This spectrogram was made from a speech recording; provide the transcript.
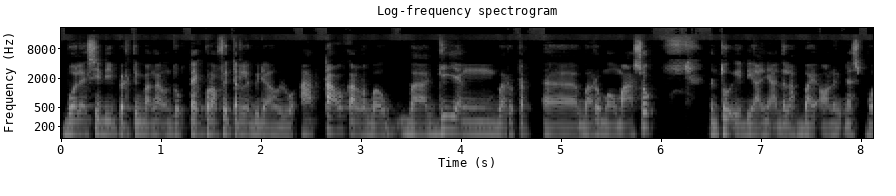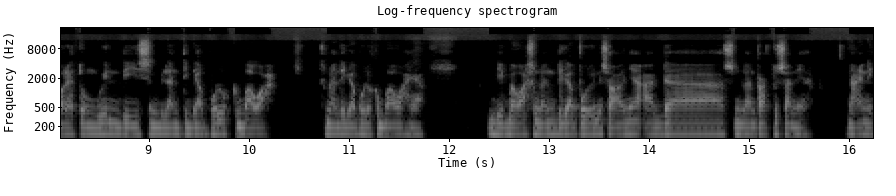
boleh sih dipertimbangkan untuk take profit terlebih dahulu. Atau kalau bagi yang baru ter, uh, baru mau masuk tentu idealnya adalah buy on weakness. Boleh tungguin di 930 ke bawah. 930 ke bawah ya. Di bawah 930 ini soalnya ada 900-an ya. Nah ini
